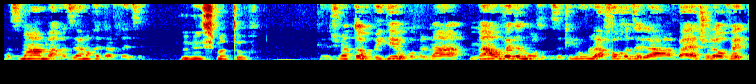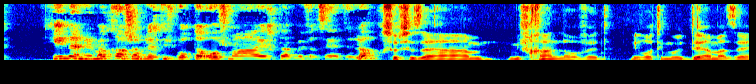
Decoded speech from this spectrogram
אז מה, מה אז למה כתבת את זה? זה נשמע טוב. זה נשמע טוב, בדיוק, אבל מה, מה העובד אמור? זה כאילו להפוך את זה לבעיה של העובד. הנה, אני אומרת לך עכשיו, לך תשבור את הראש, מה, איך אתה מבצע את זה. לא, אני חושב שזה היה מבחן לעובד, לראות אם הוא יודע מה זה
